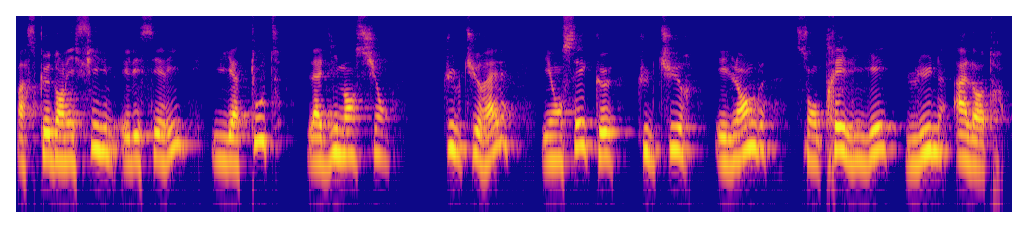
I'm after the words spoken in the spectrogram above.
parce que dans les films et les séries, il y a toute la dimension culturelle, et on sait que culture et langue sont très liées l'une à l'autre.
